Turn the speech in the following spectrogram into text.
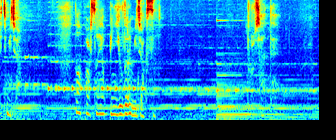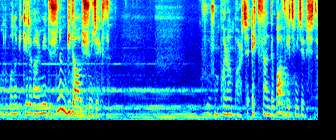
Gitmeyeceğim. Ne yaparsan yap beni yıldıramayacaksın. Dur sen de. Onu bana bir kere vermeyi düşündün bir daha düşüneceksin. Gururum paramparça etsen de vazgeçmeyeceğim işte.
